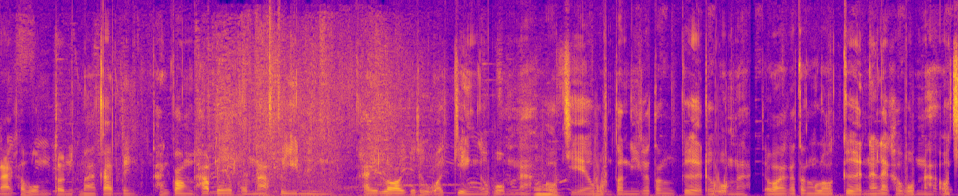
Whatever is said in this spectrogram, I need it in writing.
นะครับผมตอนนี้มากันเป็นทั้งกองทัพเลยครับผมนะฟรีหนึ่ง ใครรอดก็ถือว่าเก่งครับผมนะโอเคครับผมตอนนี้ก็ต้องเกิดครับผมนะ แต่ว่าก็ต้องรอเกิดนั่นแหละครับผมนะโอเค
